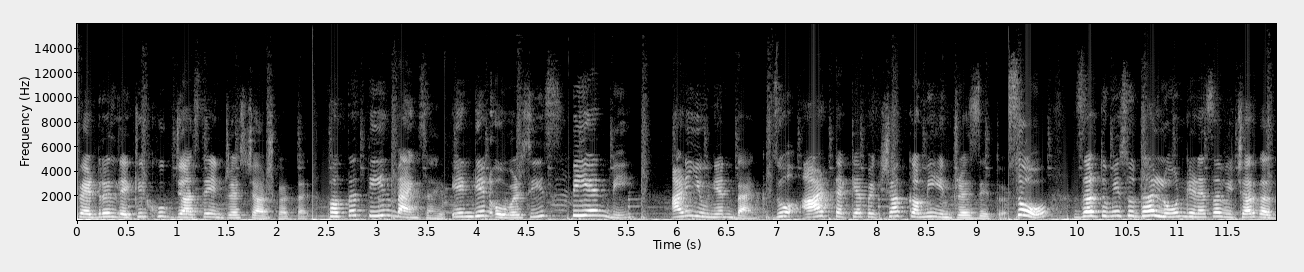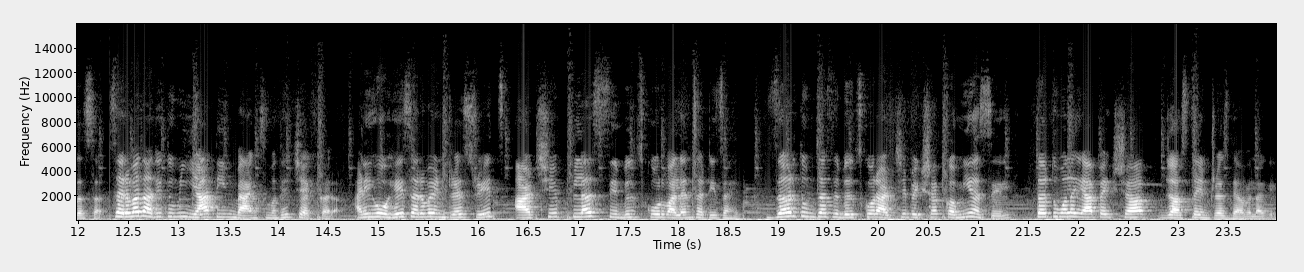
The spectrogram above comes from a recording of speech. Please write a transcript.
फेडरल देखील खूप जास्त इंटरेस्ट चार्ज करतात. फक्त तीन बँक्स आहेत. इंडियन ओव्हरसीज पीएनबी आणि युनियन बँक जो आठ टक्क्यापेक्षा कमी इंटरेस्ट देतोय. सो जर तुम्ही सुद्धा लोन घेण्याचा विचार करत असाल सर्वात आधी तुम्ही या तीन बँक्समध्ये चेक करा. आणि हो हे सर्व इंटरेस्ट रेट आठशे प्लस सिबिल स्कोर वाल्यांसाठीच आहेत. जर तुमचा सिबिल स्कोर आठशे पेक्षा कमी असेल तर तुम्हाला यापेक्षा जास्त इंटरेस्ट द्यावा लागेल.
